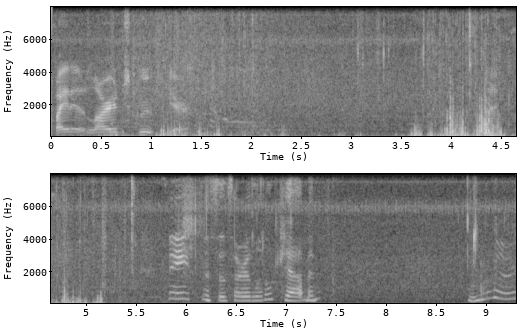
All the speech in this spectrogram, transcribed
Quite a large group here. Hey, this is our little cabin. Okay.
